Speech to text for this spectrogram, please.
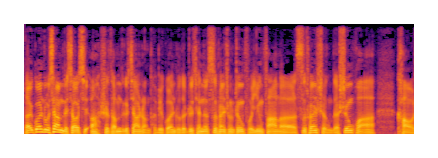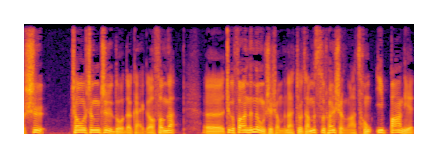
来关注下面的消息啊，是咱们这个家长特别关注的。之前呢，四川省政府印发了四川省的深化考试招生制度的改革方案。呃，这个方案的内容是什么呢？就咱们四川省啊，从一八年，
